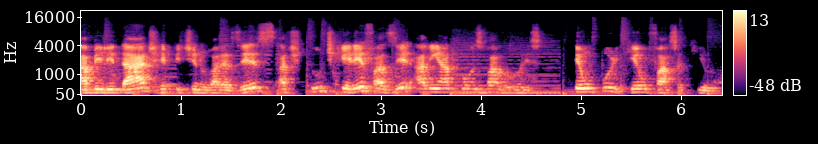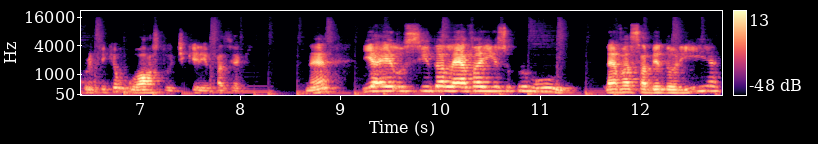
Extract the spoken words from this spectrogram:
habilidade, repetindo várias vezes, atitude, querer fazer alinhado com os valores. Ter um porquê eu faço aquilo, por que eu gosto de querer fazer aquilo, né? E a Elucida leva isso para o mundo, leva sabedoria,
